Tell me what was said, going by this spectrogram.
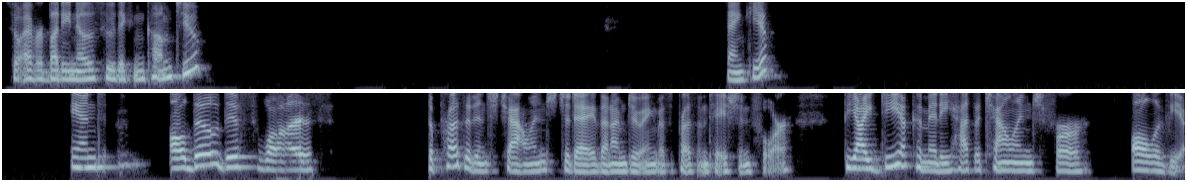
so everybody knows who they can come to? Thank you. And although this was the president's challenge today that I'm doing this presentation for, the IDEA committee has a challenge for all of you.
